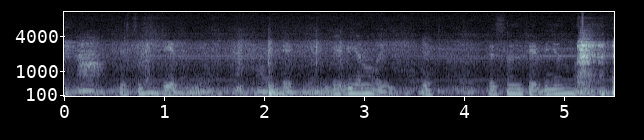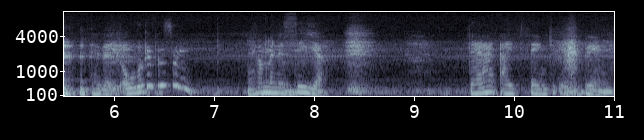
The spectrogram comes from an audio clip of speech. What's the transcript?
This is Vivian. Hi, Vivian. Vivien Leigh. Yeah. This is Vivien Leigh. Oh, look at this one. Coming to see ya. That I think is Bing.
